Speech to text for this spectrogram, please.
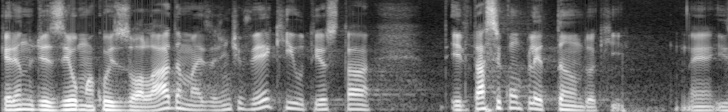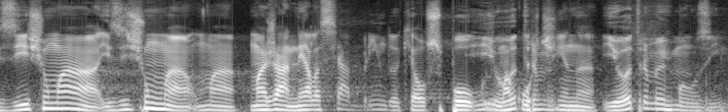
querendo dizer uma coisa isolada, mas a gente vê que o texto está ele está se completando aqui. Né? Existe, uma, existe uma, uma, uma janela se abrindo aqui aos poucos, E uma outra, cortina. e outra, meu irmãozinho,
